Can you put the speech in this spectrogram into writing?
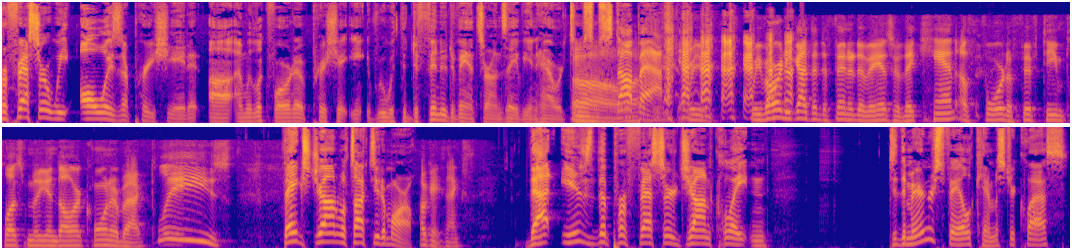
Professor, we always appreciate it, uh, and we look forward to appreciate you with the definitive answer on Xavier and Howard too. So oh, stop asking. We've, we've, already got the definitive answer. They can't afford a fifteen plus million dollar cornerback. Please. Thanks, John. We'll talk to you tomorrow. Okay, thanks. That is the Professor John Clayton. Did the Mariners fail chemistry class,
